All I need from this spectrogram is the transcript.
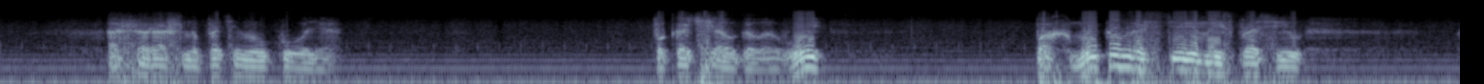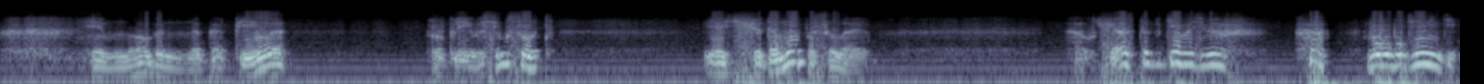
— ошарашенно протянул Коля. Покачал головой, похмыкал растерянно и спросил, «И много накопила?» «Рублей восемьсот. Я еще домой посылаю. А участок где возьмешь? Ха, ну бы деньги.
